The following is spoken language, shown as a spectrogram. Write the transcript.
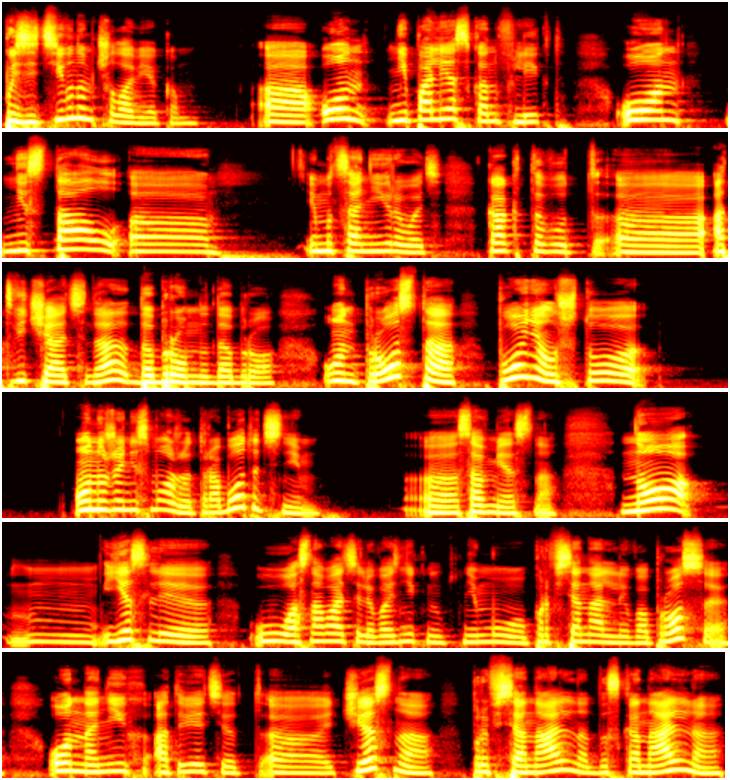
позитивным человеком. А, он не полез в конфликт, он не стал а, эмоционировать, как-то вот а, отвечать да, добром на добро. Он просто понял, что он уже не сможет работать с ним совместно. Но если у основателя возникнут к нему профессиональные вопросы, он на них ответит э, честно, профессионально, досконально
